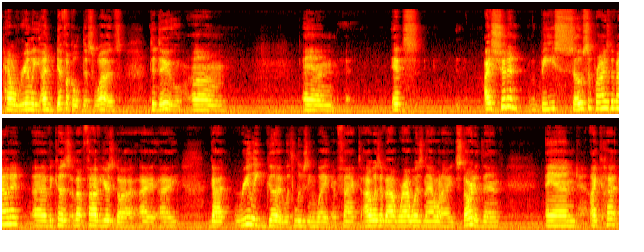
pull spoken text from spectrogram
how really undifficult this was to do. Um, and it's i shouldn't be so surprised about it uh, because about five years ago, I, I got really good with losing weight. In fact, I was about where I was now when I started then, and I cut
